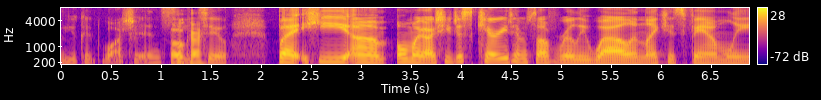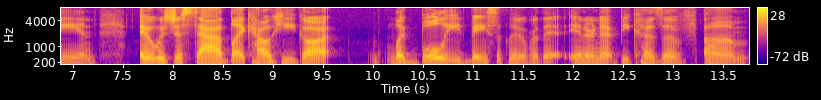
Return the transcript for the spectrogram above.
you could watch it and see Okay. too. But he um oh my gosh he just carried himself really well and like his family and it was just sad like how he got like bullied basically over the internet because of um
